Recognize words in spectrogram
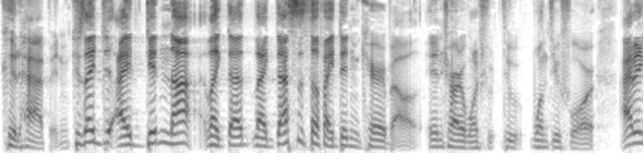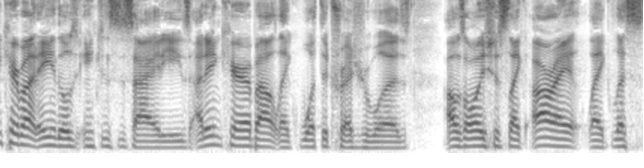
could happen because I, I did not like that like that's the stuff I didn't care about in Uncharted one through one through four. I didn't care about any of those ancient societies. I didn't care about like what the treasure was. I was always just like, all right, like let's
